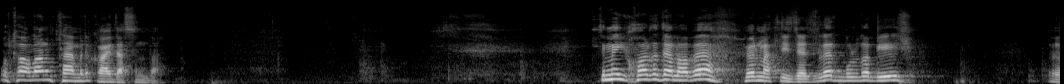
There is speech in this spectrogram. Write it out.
Otaqların təmiri qaydasında. Demək, yuxarıda da əlavə, hörmətli izləyicilər, burada bir e,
